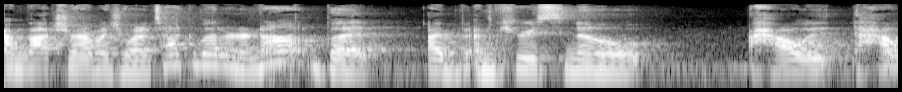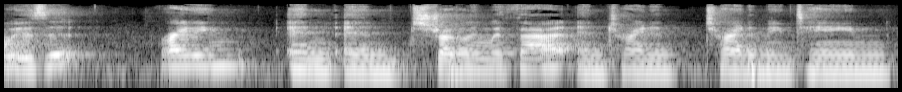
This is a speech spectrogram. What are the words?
I'm not sure how much you want to talk about it or not, but I'm curious to know how it how is it writing and and struggling with that and trying to try to maintain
